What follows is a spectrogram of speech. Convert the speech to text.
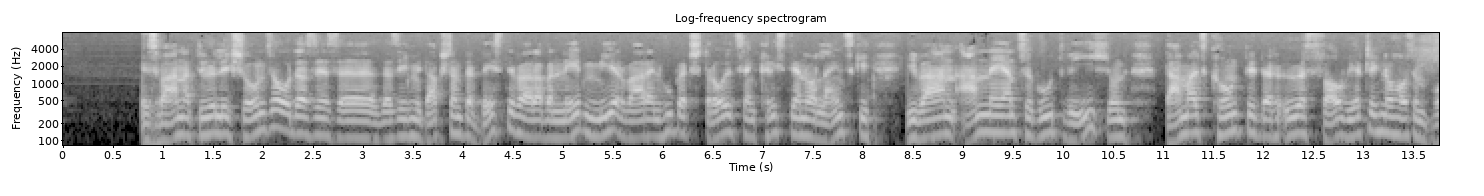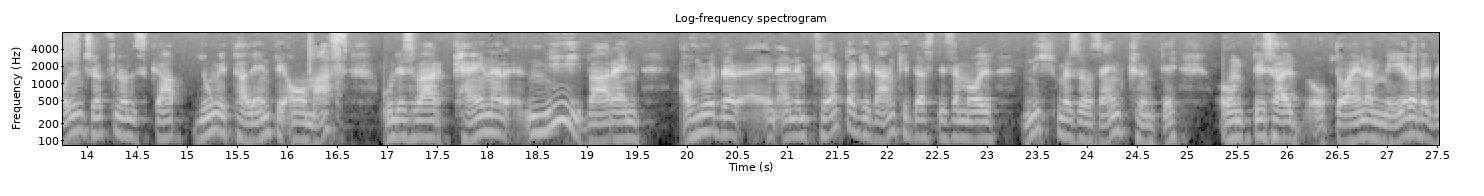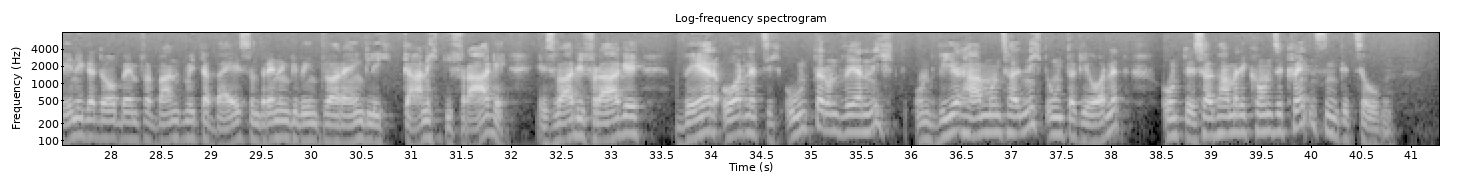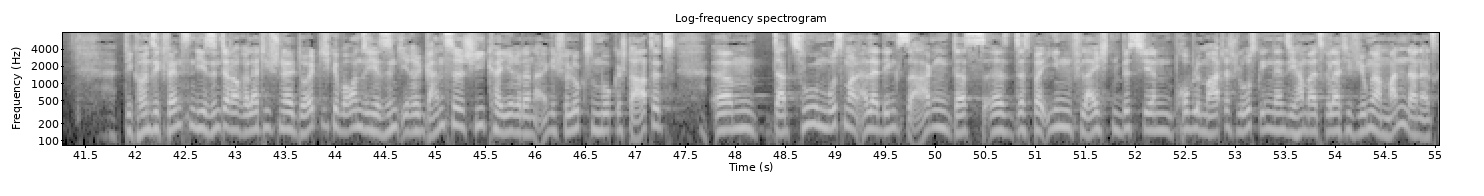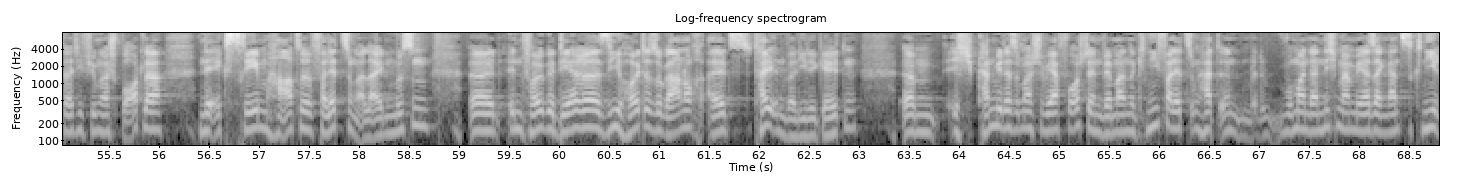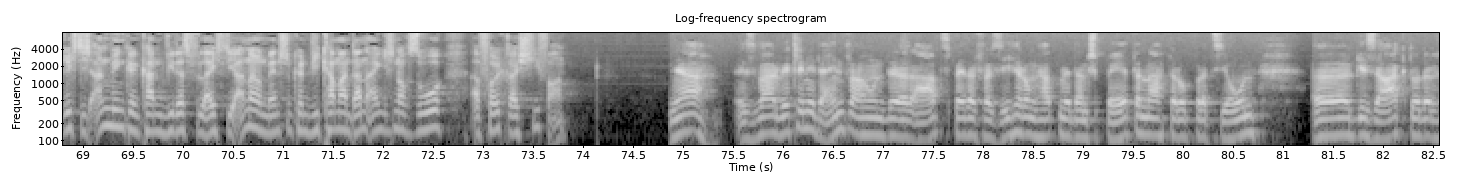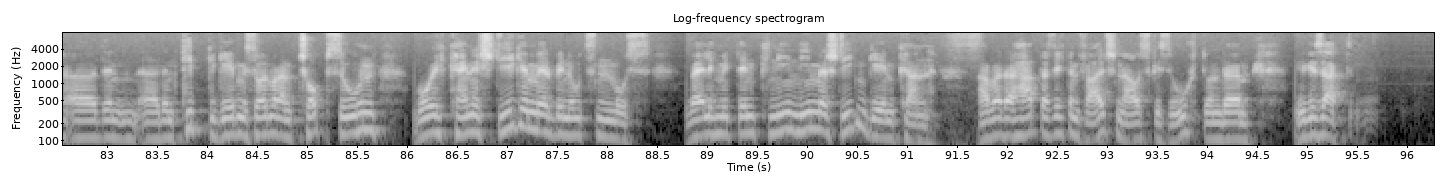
Es war natürlich schon so, dass es, äh, dass ich mit Abstand der Beste war, aber neben mir war ein Hubert Strolz, ein Christian Orleinski, die waren annähernd so gut wie ich und damals konnte der ÖSV wirklich noch aus dem Wollen schöpfen und es gab junge Talente en masse und es war keiner, nie war ein, auch nur der, ein, ein entfernter Gedanke, dass das einmal nicht mehr so sein könnte. Und deshalb, ob da einer mehr oder weniger da beim Verband mit dabei ist und Rennen gewinnt, war eigentlich gar nicht die Frage. Es war die Frage, wer ordnet sich unter und wer nicht. Und wir haben uns halt nicht untergeordnet und deshalb haben wir die Konsequenzen gezogen. Die Konsequenzen, die sind dann auch relativ schnell deutlich geworden. Sie sind ihre ganze Skikarriere dann eigentlich für Luxemburg gestartet. Ähm, dazu muss man allerdings sagen, dass äh, das bei ihnen vielleicht ein bisschen problematisch losging, denn sie haben als relativ junger Mann dann, als relativ junger Sportler eine extrem harte Verletzung erleiden müssen, äh, infolge derer sie heute sogar noch als Teilinvalide gelten. Ähm, ich kann mir das immer schwer vorstellen, wenn man eine Knieverletzung hat, wo man dann nicht mal mehr sein ganzes Knie richtig anwinkeln kann, wie das vielleicht die anderen Menschen können. Wie kann man dann eigentlich noch so erfolgreich Skifahren? Ja, es war wirklich nicht einfach und der Arzt bei der Versicherung hat mir dann später nach der Operation äh, gesagt oder äh, den, äh, den Tipp gegeben, ich soll mal einen Job suchen, wo ich keine Stiege mehr benutzen muss, weil ich mit dem Knie nie mehr Stiegen gehen kann. Aber da hat er sich den falschen ausgesucht und äh, wie gesagt,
